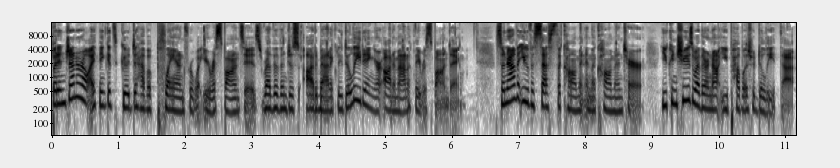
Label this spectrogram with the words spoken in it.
But in general, I think it's good to have a plan for what your response is rather than just automatically deleting or automatically responding. So now that you've assessed the comment and the commenter, you can choose whether or not you publish or delete that.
